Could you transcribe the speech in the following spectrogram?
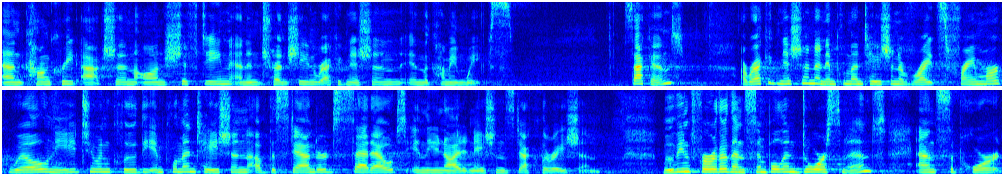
and concrete action on shifting and entrenching recognition in the coming weeks. Second, a recognition and implementation of rights framework will need to include the implementation of the standards set out in the United Nations Declaration, moving further than simple endorsement and support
